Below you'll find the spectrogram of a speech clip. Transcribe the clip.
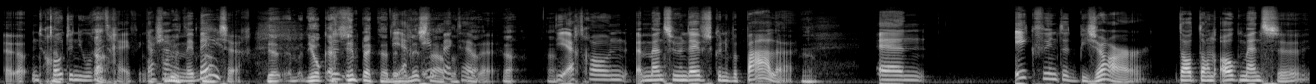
eh, een grote nieuwe wetgeving. Daar zijn we mee bezig. Ja, die ook echt Dus impact hebben die in de echt lidstaten. impact Ja, hebben. Die echt gewoon eh, mensen hun levens kunnen bepalen. Ja. En ik vind het bizar dat dan ook mensen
